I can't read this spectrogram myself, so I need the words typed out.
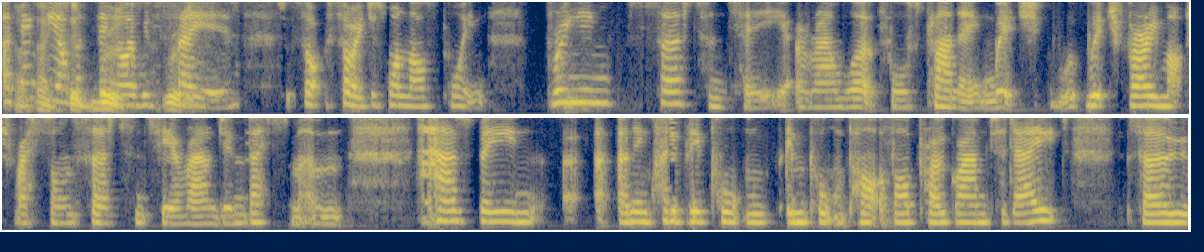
I think the other thing I would say is, so, sorry, just one last point Mm. bringing certainty around workforce planning, which which very much rests on certainty around investment, has been an incredibly important important part of our programme to date. So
